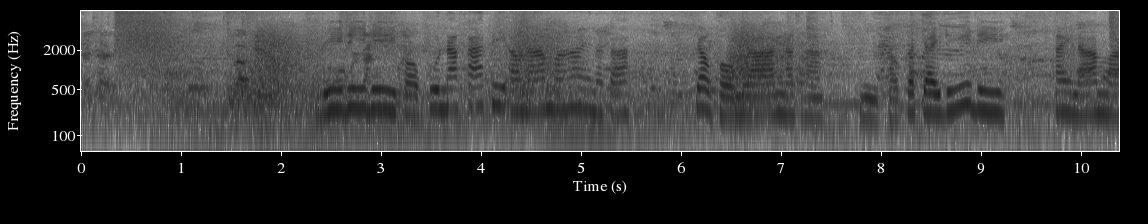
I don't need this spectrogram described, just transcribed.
ใช่ใช่ว่าโอเคนะดีดีดีขอบคุณนะคะที่เอาน้ำมาให้นะคะ เจ้าของร้านนะคะนี่เขาก็ใจดีดีให้น้ำมา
